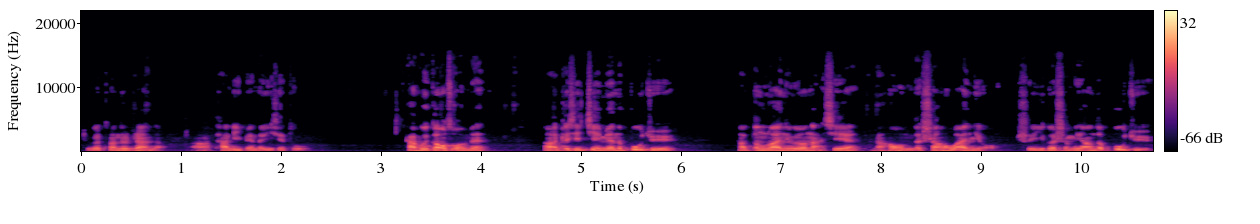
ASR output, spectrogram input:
这个团队站的啊，它里边的一些图，它会告诉我们。啊，这些界面的布局，啊，登录按钮有哪些？然后我们的商户按钮是一个什么样的布局？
